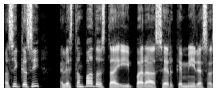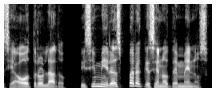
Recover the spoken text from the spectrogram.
Así que sí, el estampado está ahí para hacer que mires hacia otro lado, y si miras para que se note menos.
